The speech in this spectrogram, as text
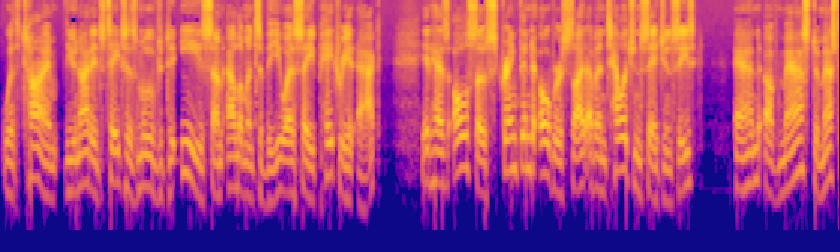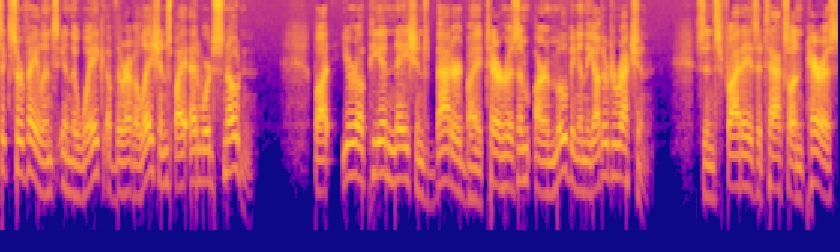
With time, the United States has moved to ease some elements of the USA Patriot Act. It has also strengthened oversight of intelligence agencies and of mass domestic surveillance in the wake of the revelations by Edward Snowden. But European nations battered by terrorism are moving in the other direction. Since Friday's attacks on Paris,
